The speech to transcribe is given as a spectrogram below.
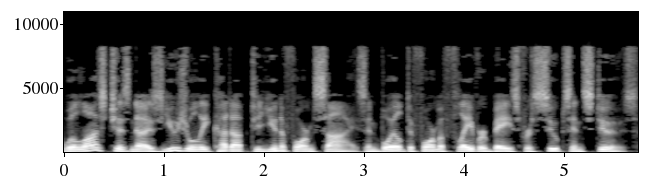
Włoszczyzna is usually cut up to uniform size and boiled to form a flavor base for soups and stews.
